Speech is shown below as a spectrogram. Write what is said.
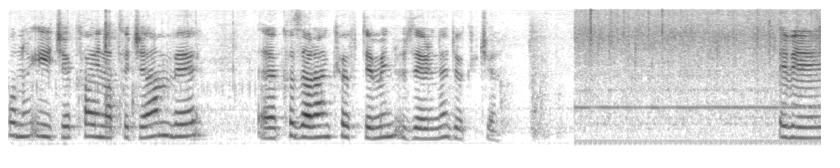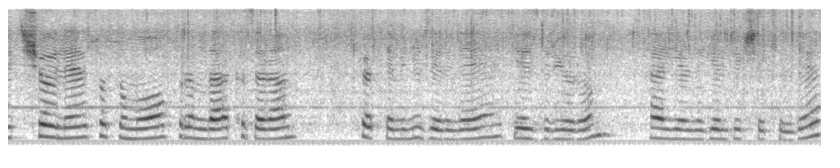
Bunu iyice kaynatacağım ve e, kızaran köftemin üzerine dökeceğim. Evet şöyle sosumu fırında kızaran köftemin üzerine gezdiriyorum. Her yerine gelecek şekilde.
